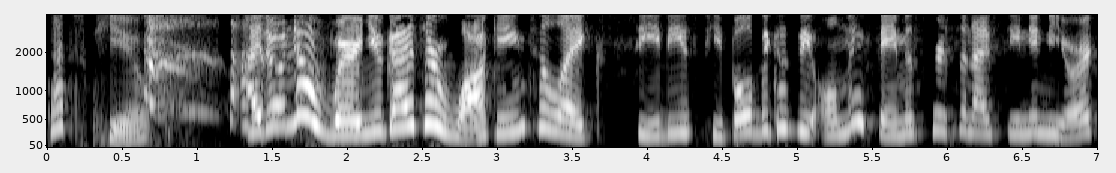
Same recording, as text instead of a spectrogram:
That's cute. I don't know where you guys are walking to like see these people because the only famous person I've seen in New York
